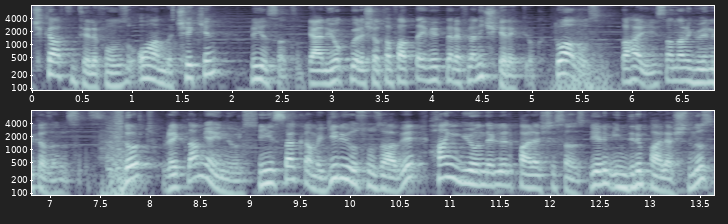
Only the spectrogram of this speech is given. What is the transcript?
Çıkartın telefonunuzu o anda çekin Reels atın. Yani yok böyle şatafatlı editlere falan hiç gerek yok. Doğal olsun. Daha iyi insanların güvenini kazanırsınız. 4. Reklam yayınlıyoruz. Instagram'a giriyorsunuz abi. Hangi gönderileri paylaştıysanız, diyelim indirim paylaştınız.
